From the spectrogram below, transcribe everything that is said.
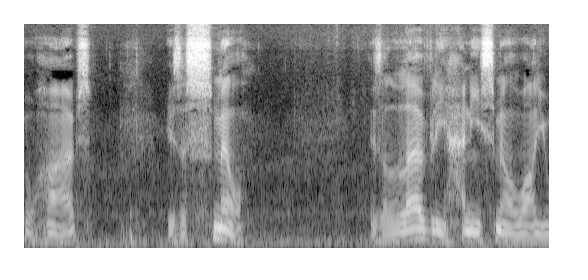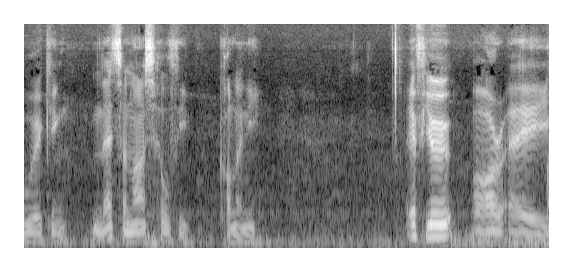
your hives is a smell. There's a lovely honey smell while you're working, and that's a nice healthy colony. If you are a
